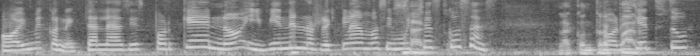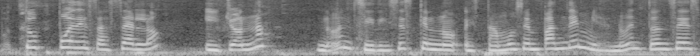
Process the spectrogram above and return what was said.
hoy me conecté a las 10, ¿por qué? ¿No? Y vienen los reclamos y muchas cosas. La contraparte. Porque tú, tú puedes hacerlo y yo no, ¿no? Si dices que no, estamos en pandemia, ¿no? Entonces,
